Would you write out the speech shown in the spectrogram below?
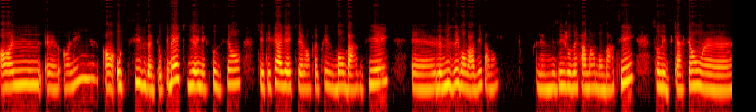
en, en ligne, en, si vous habitez au Québec, il y a une exposition qui a été faite avec l'entreprise Bombardier, le musée Bombardier, pardon, le musée Joseph Armand Bombardier sur l'éducation euh,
